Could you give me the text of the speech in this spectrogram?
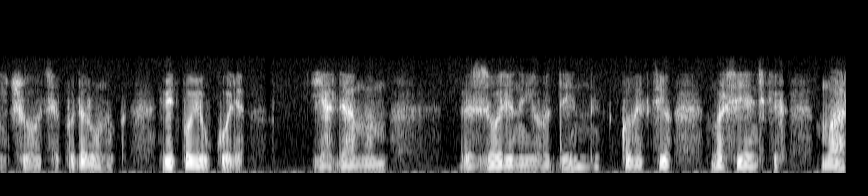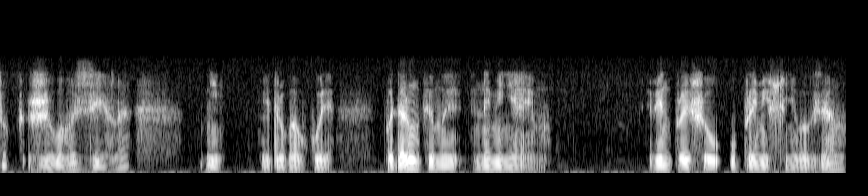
Нічого, це подарунок, відповів Коля. Я дам вам зоряний годинник, колекцію марсіянських марок, живого зигла. Ні, відрубав Коля. Подарунки ми не міняємо. Він пройшов у приміщення вокзалу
